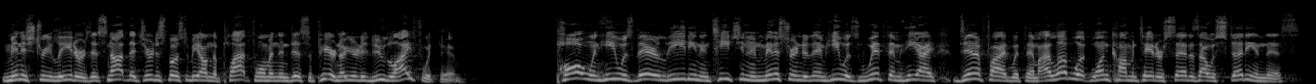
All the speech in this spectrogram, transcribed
ministry leaders, it's not that you're just supposed to be on the platform and then disappear. No, you're to do life with them. Paul, when he was there leading and teaching and ministering to them, he was with them. He identified with them. I love what one commentator said as I was studying this.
